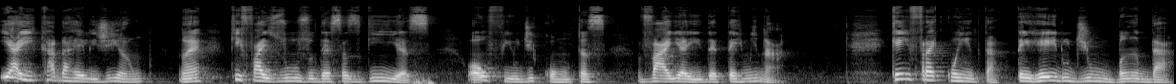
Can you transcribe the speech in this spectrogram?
e aí cada religião, não é, que faz uso dessas guias ou fio de contas vai aí determinar. Quem frequenta terreiro de umbanda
